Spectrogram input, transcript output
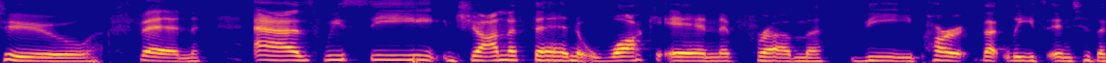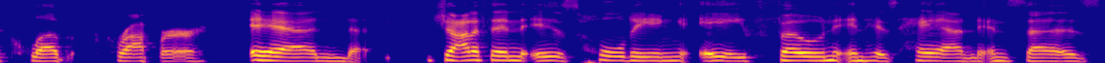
to Finn as we see Jonathan walk in from the part that leads into the club proper. And Jonathan is holding a phone in his hand and says,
